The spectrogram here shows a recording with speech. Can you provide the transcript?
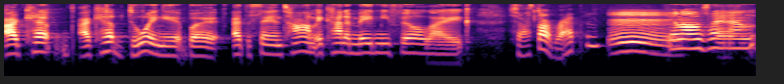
I kept I kept doing it. But at the same time, it kind of made me feel like, should I start rapping? Mm. You know what I'm saying?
